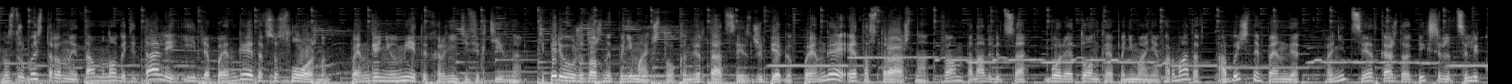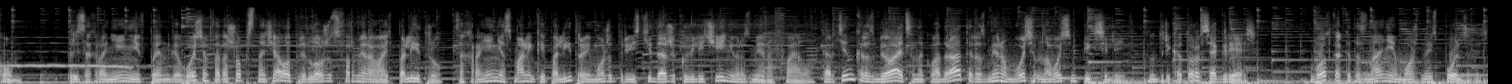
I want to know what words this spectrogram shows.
Но с другой стороны, там много деталей, и для PNG это все сложно. PNG не умеет их хранить эффективно. Теперь вы уже должны понимать, что конвертация из JPEG в PNG – это страшно. Вам понадобится более тонкое понимание форматов. Обычный PNG хранит цвет каждого пикселя целиком. При сохранении в PNG-8 Photoshop сначала предложит сформировать палитру. Сохранение с маленькой палитрой может привести даже к увеличению размера файла. Картинка разбивается на квадраты размером 8 на 8 пикселей, внутри которых вся грязь. Вот как это знание можно использовать.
